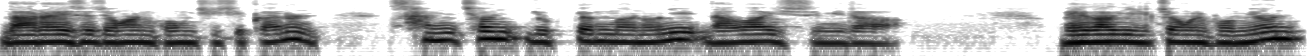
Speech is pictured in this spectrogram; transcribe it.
나라에서 정한 공시지가는 3,600만 원이 나와 있습니다. 매각 일정을 보면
